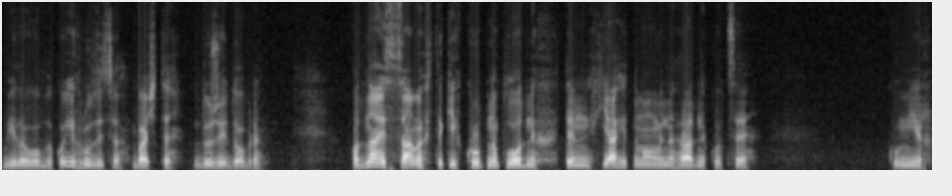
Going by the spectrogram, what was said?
Біле облако. І грузиться, бачите, дуже і добре. Одна із самих таких крупноплодних темних ягід на моєму винограднику це кумір.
